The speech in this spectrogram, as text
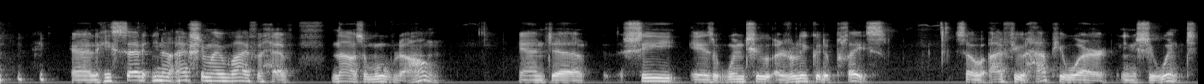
and he said, You know, actually, my wife have now moved on. And uh, she is went to a really good place. So I feel happy where she went.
